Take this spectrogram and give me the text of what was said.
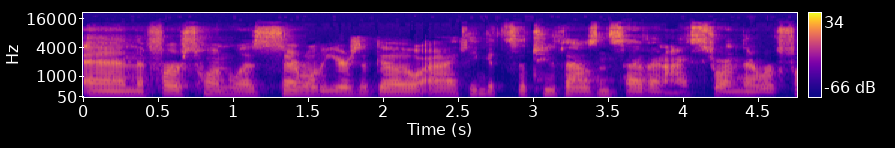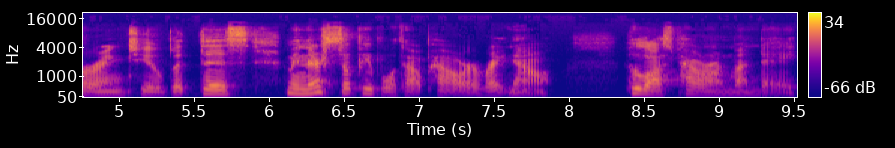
And the first one was several years ago. I think it's the 2007 ice storm they're referring to. But this, I mean, there's still people without power right now who lost power on Monday.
